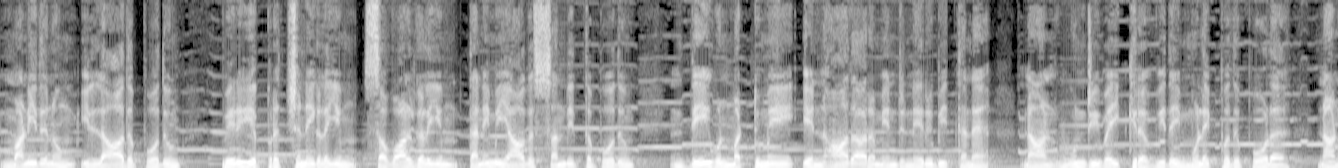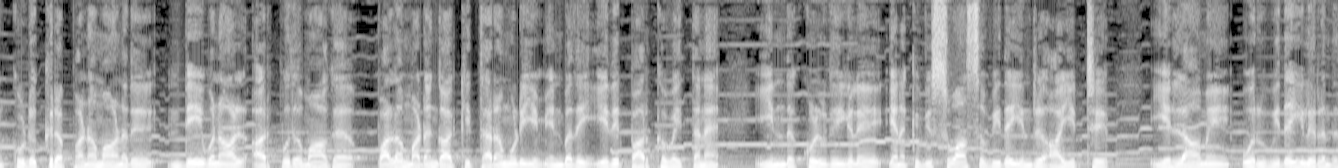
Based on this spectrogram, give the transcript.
மனிதனும் இல்லாத போதும் பெரிய பிரச்சனைகளையும் சவால்களையும் தனிமையாக சந்தித்த போதும் தேவன் மட்டுமே என் ஆதாரம் என்று நிரூபித்தன. நான் ஊன்றி வைக்கிற விதை முளைப்பது போல நான் கொடுக்கிற பணமானது தேவனால் அற்புதமாக பல மடங்காக்கி தர முடியும் என்பதை எதிர்பார்க்க வைத்தன. இந்த கொள்கைகளே எனக்கு விசுவாச விதை என்று ஆயிற்று. எல்லாமே ஒரு விதையிலிருந்து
